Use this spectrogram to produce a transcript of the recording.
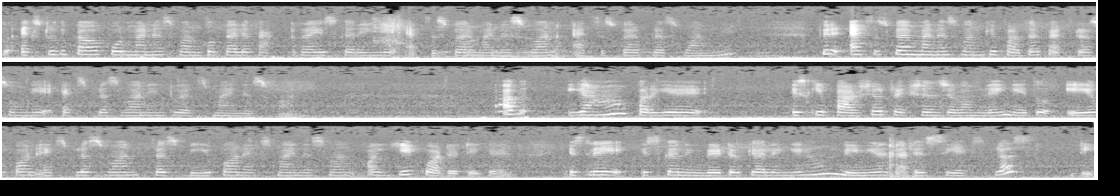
तो x to the power four minus one को पहले फैक्टराइज करेंगे x square minus one x square plus one में। फिर एक्स स्क्वायर माइनस वन के फर्दर फैक्टर्स होंगे x plus one into x minus one अब यहाँ पर ये, इसकी पार्शियल फ्रैक्शंस जब हम लेंगे तो a upon x plus one plus b upon x minus one और ये क्वाड्रेटिक है। इसलिए इसका न्यूमरेटर क्या लेंगे हम? Linear that is c x plus d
